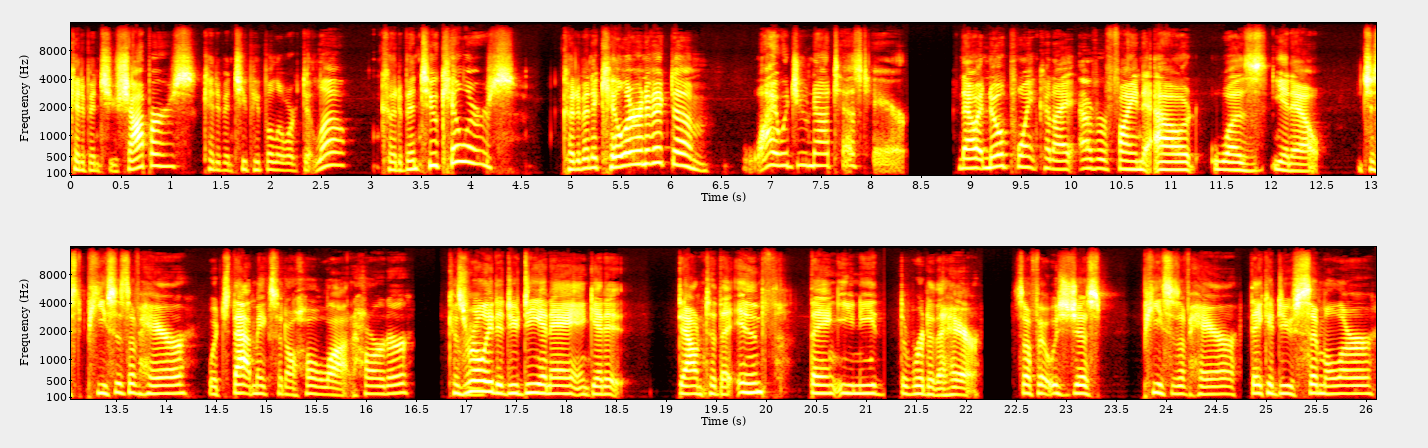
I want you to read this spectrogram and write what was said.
Could have been two shoppers. Could have been two people that worked at Lowe. Could have been two killers. Could have been a killer and a victim. Why would you not test hair?" Now, at no point could I ever find out was you know just pieces of hair, which that makes it a whole lot harder. Because Mhm. really, to do DNA and get it down to the nth thing, you need the root of the hair. So if it was just pieces of hair, they could do similar,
